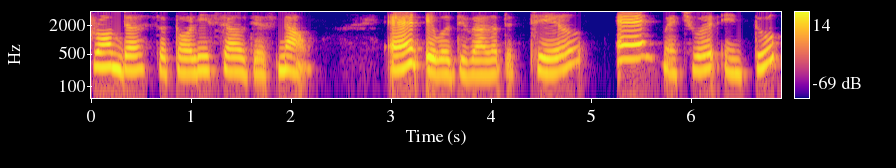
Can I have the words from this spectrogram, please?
from the Sertoli cell just now. And it will develop the tail and mature into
